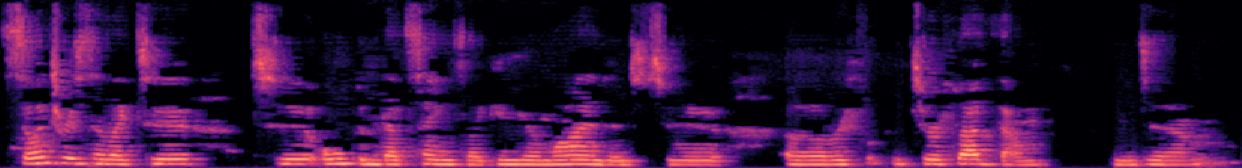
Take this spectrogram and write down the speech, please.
so interesting, like to to open that things like in your mind and to uh, ref- to reflect them. And um,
